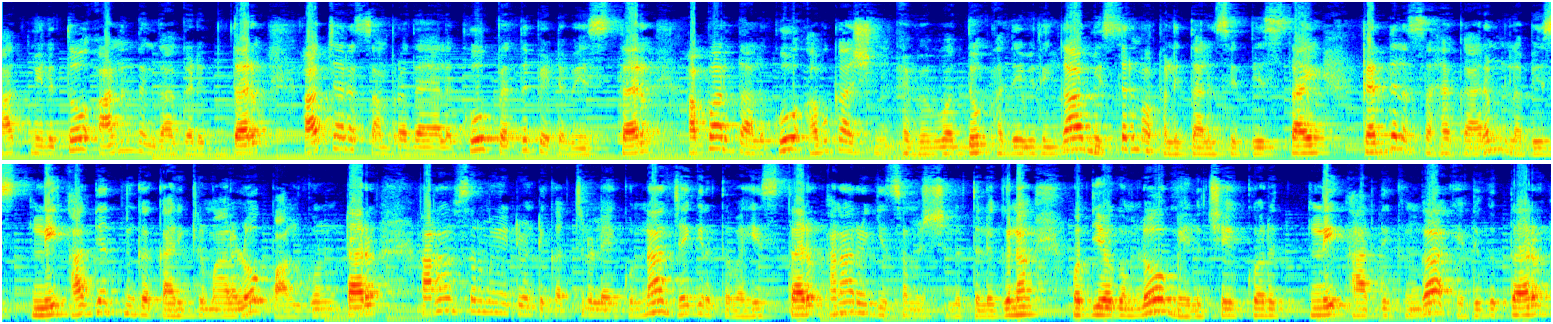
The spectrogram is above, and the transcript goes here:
ఆత్మీయులతో ఆనందంగా గడుపుతారు. ఆచార సంప్రదాయాలకు పెద్దపీట వేస్తారు. అపార్థాలకు అవకాశం ఇవ్వవద్దు. అదేవిధంగా మిశ్రమ ఫలితాలు సిద్ధిస్తాయి. పెద్దల సహకారం లభిస్తుంది. ఆధ్యాత్మిక కార్యక్రమాలలో పాల్గొంటారు. అనవసరమైనటువంటి ఖర్చులు లేకుండా జాగ్రత్త వహిస్తారు. అనారోగ్య సమస్యల తొలగిన ఉద్యోగంలో మేలు చేకూరుతుంది. ఆర్థికంగా ఎదుగుతారు.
